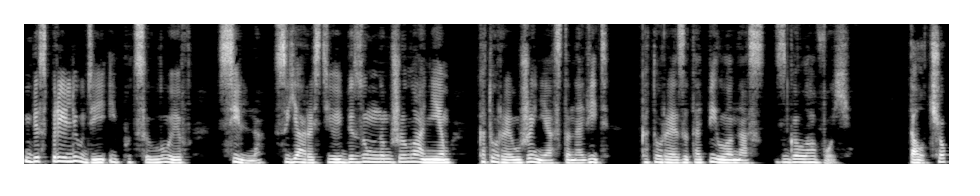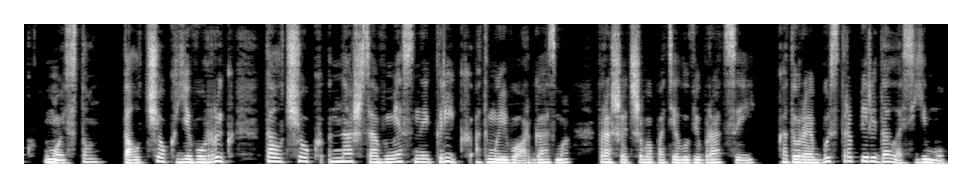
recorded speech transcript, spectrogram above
без прелюдий и поцелуев, сильно, с яростью и безумным желанием, которое уже не остановить, которое затопило нас с головой. Толчок, мой стон, толчок, его рык, Толчок — наш совместный крик от моего оргазма, прошедшего по телу вибрацией, которая быстро передалась ему.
